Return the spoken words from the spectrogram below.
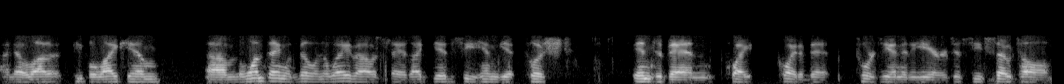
I know a lot of people like him. Um, the one thing with Villanueva, I would say, is I did see him get pushed into Ben quite quite a bit towards the end of the year. Just he's so tall,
